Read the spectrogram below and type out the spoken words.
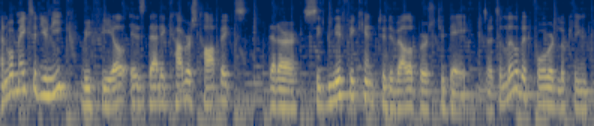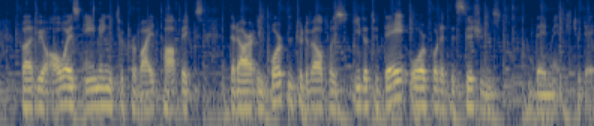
And what makes it unique, we feel, is that it covers topics that are significant to developers today. So it's a little bit forward-looking, but we are always aiming to provide topics that are important to developers either today or for the decisions they make today.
